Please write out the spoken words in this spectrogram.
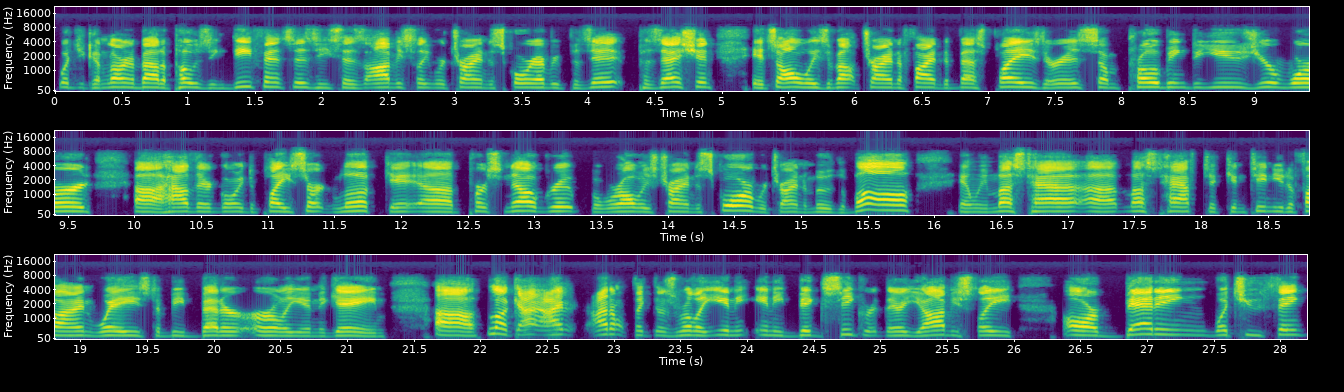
what you can learn about opposing defenses. He says, obviously, we're trying to score every possession. It's always about trying to find the best plays. There is some probing, to use your word, uh, how they're going to play certain look uh, personnel group, but we're always trying to score. We're trying to move the ball, and we must have uh, must have to continue to find ways to be better early in the game. Uh, look, I, I I don't think there's really any any big secret there. You obviously are betting what you think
